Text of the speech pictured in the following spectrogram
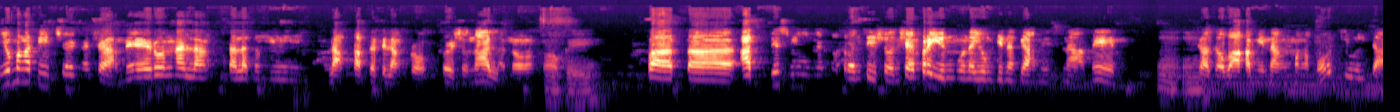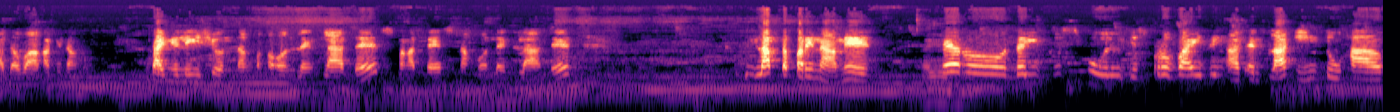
yung mga teacher na siya, meron na lang talagang laptop na silang pro- personal, ano? Okay. But uh, at this moment transition, syempre yun muna yung ginagamit namin. Mm-mm. gagawa kami ng mga module, gagawa kami ng simulation ng mga online classes, mga test ng online classes. Laptop pa rin namin. Ayun. Pero the, the school is providing us and planning to have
